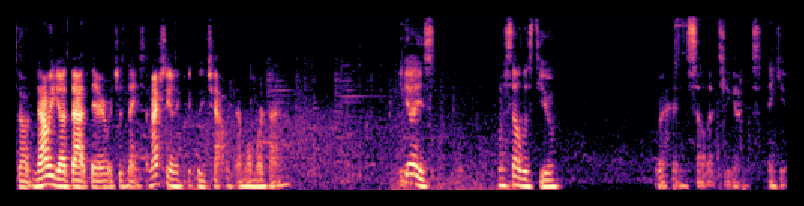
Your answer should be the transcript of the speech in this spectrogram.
So now we got that there, which is nice. I'm actually going to quickly chat with them one more time. You guys, I'm going to sell this to you. Go ahead and sell that to you guys. Thank you.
